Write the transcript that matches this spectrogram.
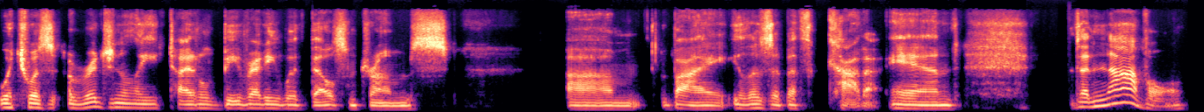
which was originally titled Be Ready with Bells and Drums um, by Elizabeth Kata. And the novel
